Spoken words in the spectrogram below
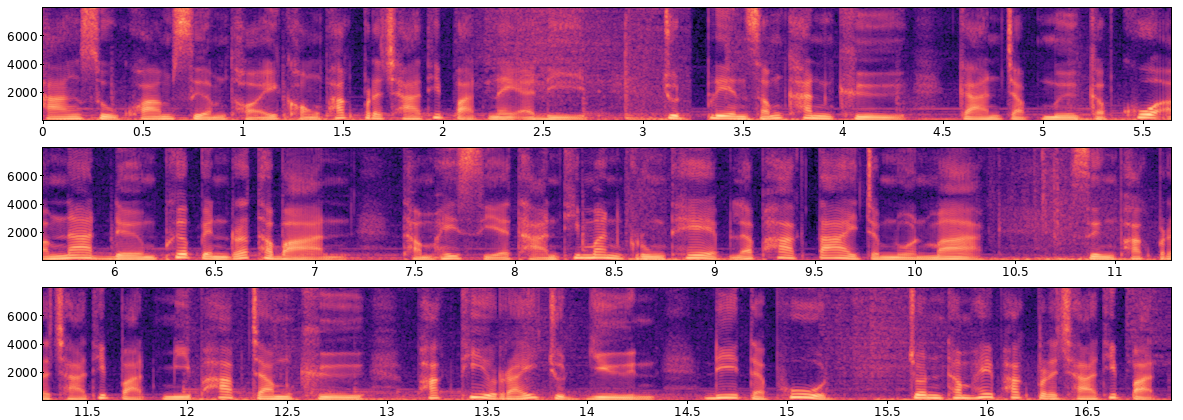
ทางสู่ความเสื่อมถอยของพรรคประชาธิปัตย์ในอดีต จุดเปลี่ยนสำคัญคือ การจับมือกับขั้วอำนาจเดิมเพื่อเป็นรัฐบาลทำให้เสียฐานที่มั่นกรุงเทพและภาคใต้จำนวนมาก ซึ่งพรรคประชาธิปัตย์มีภาพจำคือพรรคที่ไร้จุดยืน ดีแต่พูด จนทำให้พรรคประชาธิปัตย์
